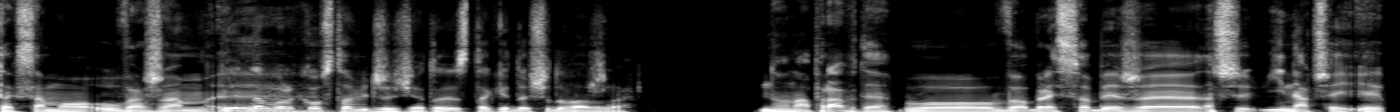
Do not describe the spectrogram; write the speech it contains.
Tak samo uważam... Jedna y, walka ustawić życie, to jest takie dość odważne. No naprawdę, bo wyobraź sobie, że, znaczy inaczej, y,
